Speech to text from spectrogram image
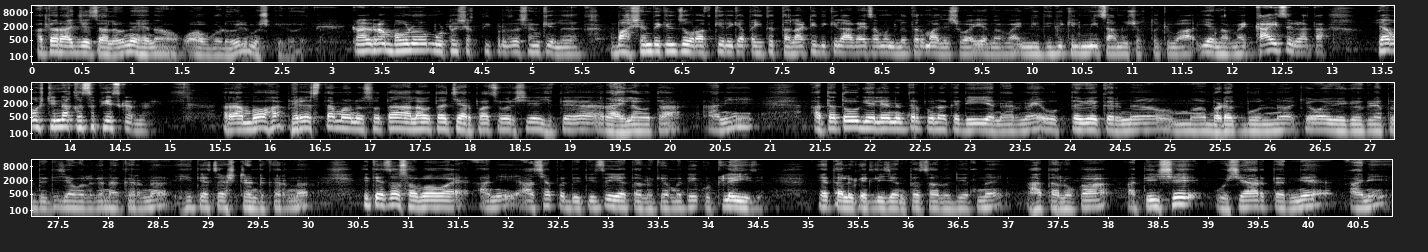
आता राज्य चालवणं हे ना अवघड होईल मुश्किल होईल. काल रामभाऊनं मोठं शक्ती प्रदर्शन केलं. भाषण देखील जोरात केलं की आता इथं तलाठी देखील आणायचं म्हणलं तर माझ्याशिवाय येणार नाही. निधी देखील मीच आणू शकतो किंवा येणार नाही. काय सगळं आता ह्या गोष्टींना कसं फेस करणार? रामभाऊ हा फिरस्ता माणूस होता आला होता चार पाच वर्ष इथं राहिला होता. आणि आता तो गेल्यानंतर पुन्हा कधी येणार नाही. वक्तव्य करणं भडक बोलणं किंवा वेगवेगळ्या पद्धतीच्या वल्गना करणं हे त्याचा स्टंट करणं हे त्याचा स्वभाव आहे. आणि अशा पद्धतीचं या तालुक्यामध्ये कुठलंही या तालुक्यातली जनता चालू देत नाही. हा तालुका अतिशय हुशार तज्ज्ञ आणि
